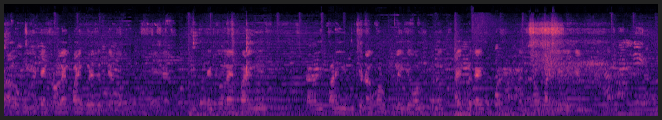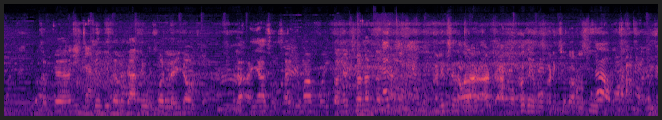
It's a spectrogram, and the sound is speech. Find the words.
આ લોકો ટેન્કરો લાઈન પાણી ભરે છે અત્યારે ટેન્કરો લાઈન પાણી પાણી નીચે નાખવાનું લઈ જવાનું અને પાઇપ લગાવી દઉં અને ગરમ પાણી લઈ જાય મતલબ કે નીચેથી તમે જાતે ઉપર લઈ જાઓ છો. એટલે અહીંયા સોસાયટીમાં કોઈ કનેક્શન જ નથી. કનેક્શન અમારા આ વખત એવું કનેક્શન વાળું હતું. અમે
